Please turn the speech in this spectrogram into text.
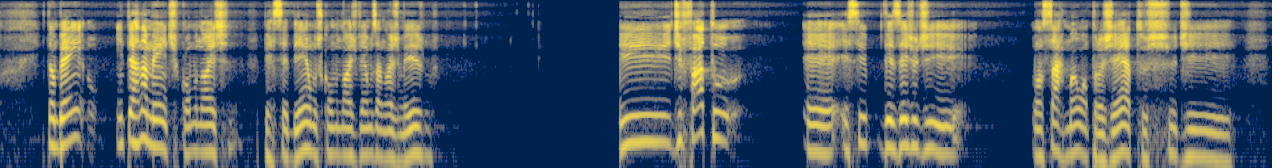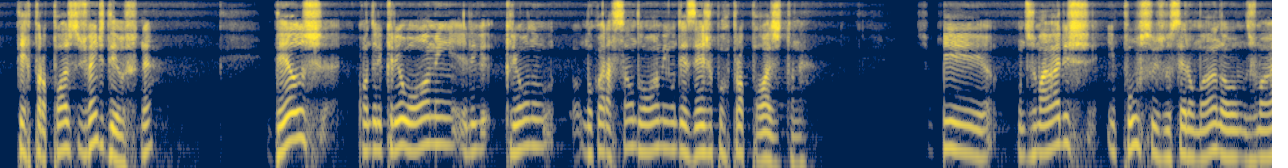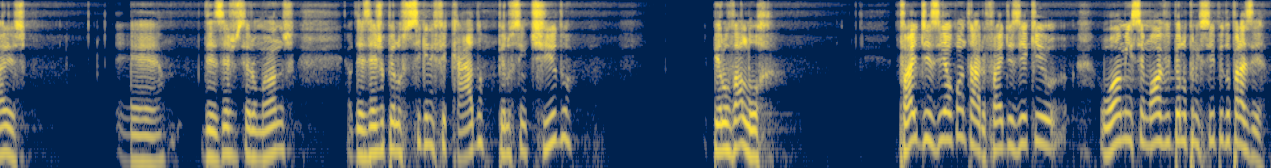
também internamente, como nós percebemos, como nós vemos a nós mesmos. E, de fato, é, esse desejo de lançar mão a projetos, de ter propósitos, vem de Deus, né? Deus, quando Ele criou o homem, Ele criou no, no coração do homem um desejo por propósito, né? Acho que um dos maiores impulsos do ser humano, ou um dos maiores é, desejos dos seres humanos, é o desejo pelo significado, pelo sentido, pelo valor. Freud dizia ao contrário. Freud dizia que o, o homem se move pelo princípio do prazer.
